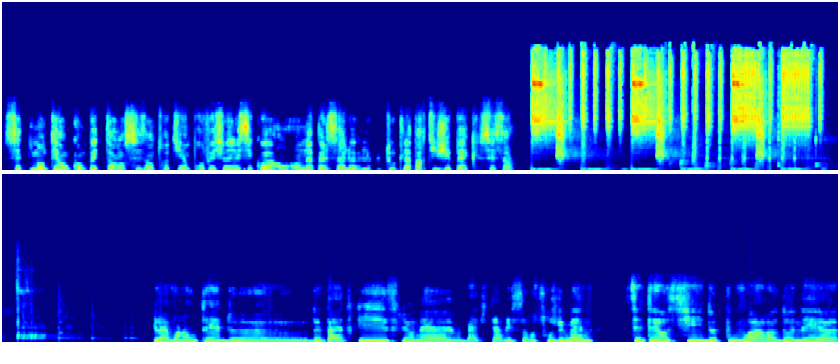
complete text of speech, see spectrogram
cette montée en compétences, ces entretiens professionnels. C'est quoi? On, appelle ça toute la partie GPEC, c'est ça? La volonté de, Patrice, Lionel, bah, du service aux ressources humaines, c'était aussi de pouvoir donner euh,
